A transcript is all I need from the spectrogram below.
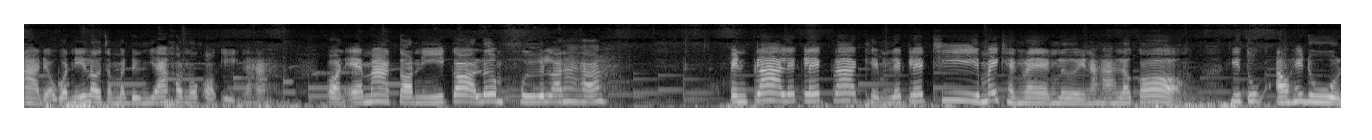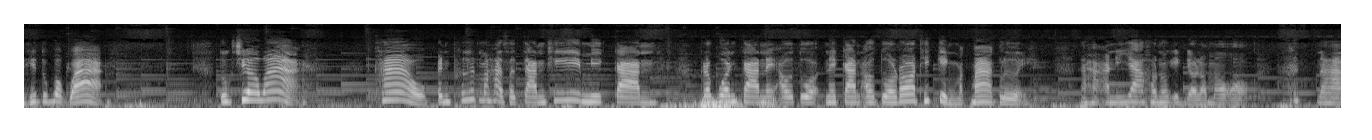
อ่าเดี๋ยววันนี้เราจะมาดึงหญ้าเข้านกออกอีกนะคะ อ่อนแอมากตอนนี้ก็เริ่มฟื้นแล้วนะคะ เป็นกล้าเล็กๆ กล้าเข็มเล็ก ๆ ที่ไม่แข็งแรงเลยนะคะ แล้วก็ ที่ตุ๊กเอาให้ดูที่ตุ๊กบอกว่า ตุ๊กเชื่อว่า ข้าวเป็นพืชมหัศจรรย์ที่มีการกระบวนการในเอาตัวในการเอาตัวรอดที่เก่งมาก ๆเลยนะคะอันนี้ยาเขานกอีกเดี๋ยวเรามาเอาออกนะคะ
